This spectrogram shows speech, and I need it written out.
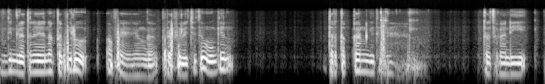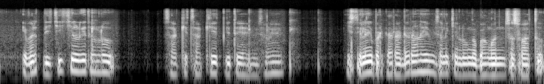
Mungkin kelihatannya enak tapi lu apa ya yang nggak privilege itu mungkin tertekan gitu ya tertekan di ibarat dicicil gitu lu sakit-sakit gitu ya. Misalnya istilahnya berdarah-darah lah ya. Misalnya kayak lu ngebangun sesuatu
